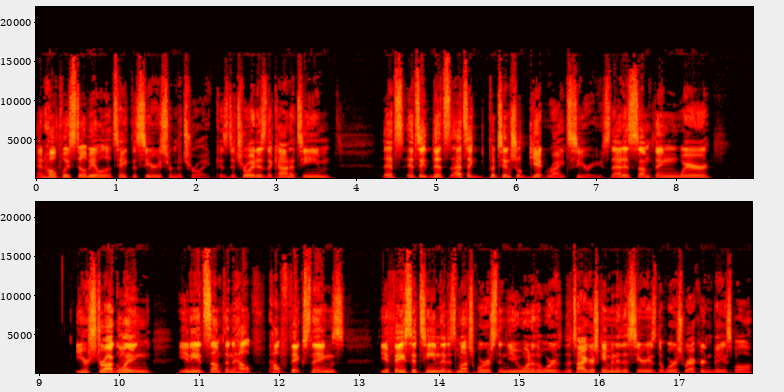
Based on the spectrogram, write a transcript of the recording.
and hopefully still be able to take the series from Detroit because Detroit is the kind of team that's it's a that's that's a potential get right series. That is something where you're struggling, you need something to help help fix things. You face a team that is much worse than you. One of the worst. The Tigers came into this series the worst record in baseball.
